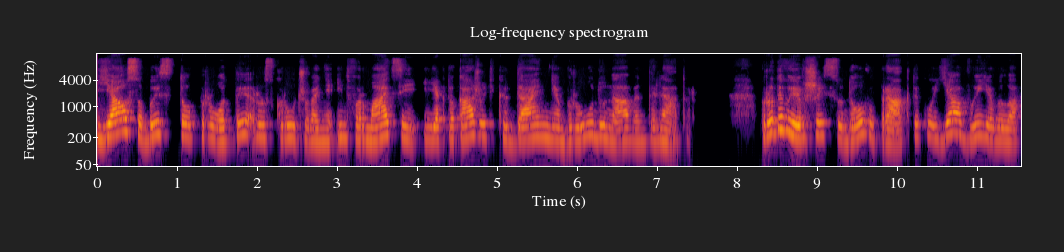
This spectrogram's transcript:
Я особисто проти розкручування інформації і, як то кажуть, кидання бруду на вентилятор. Продивившись судову практику, я виявила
